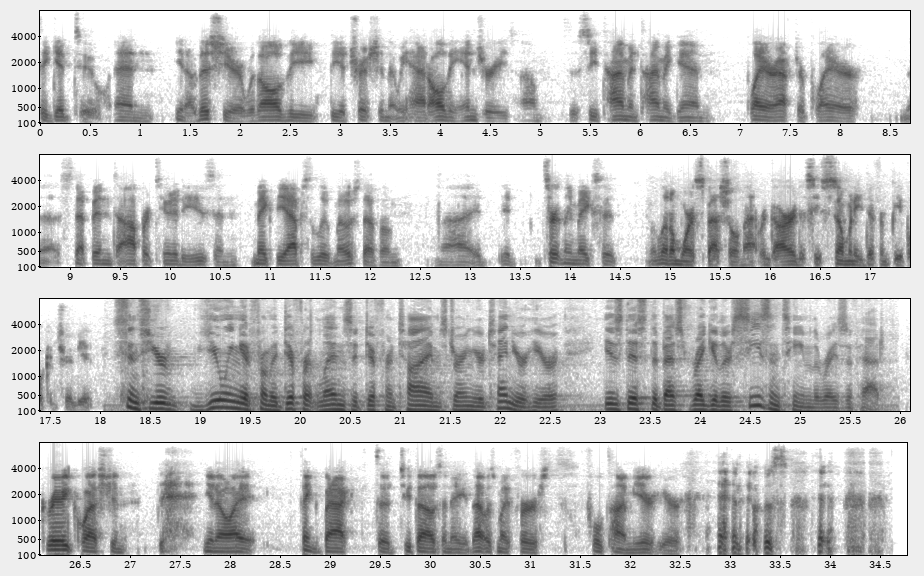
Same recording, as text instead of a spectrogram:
to get to. And you know, this year with all the the attrition that we had, all the injuries, um, to see time and time again, player after player uh, step into opportunities and make the absolute most of them. Uh, it, it certainly makes it a little more special in that regard to see so many different people contribute. Since you're viewing it from a different lens at different times during your tenure here, is this the best regular season team the Rays have had? Great question. You know, I think back to 2008. That was my first full time year here, and it was it,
